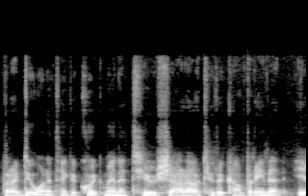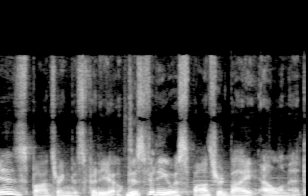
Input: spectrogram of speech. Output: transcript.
but I do want to take a quick minute to shout out to the company that is sponsoring this video. This video is sponsored by LMNT.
